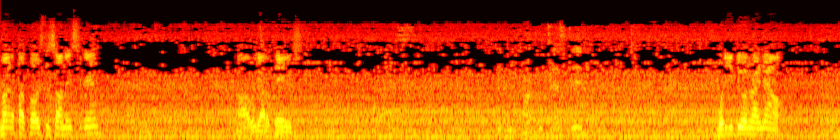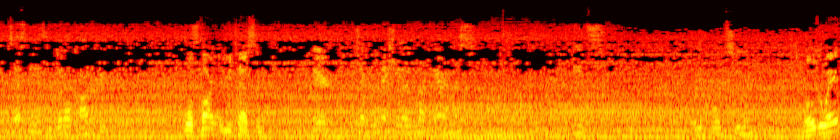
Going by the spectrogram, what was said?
mind if I post this on Instagram? Uh, we got a page. Getting the concrete tested. What are you doing right now? Testing some good old concrete. What part are you testing? Air. Checking to make sure there's enough air in this. It's 44.2. What was the weight?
